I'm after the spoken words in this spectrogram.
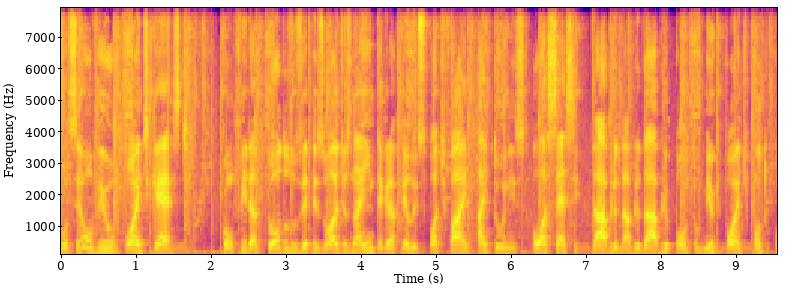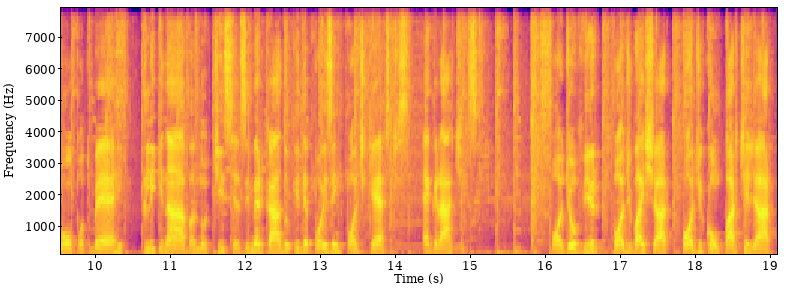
Você ouviu o Pointcast? Confira todos os episódios na íntegra pelo Spotify, iTunes ou acesse www.milkpoint.com.br, clique na aba Notícias e Mercado e depois em Podcasts. É grátis. Pode ouvir, pode baixar, pode compartilhar.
